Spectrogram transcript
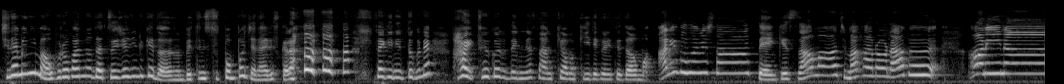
ちなみに今お風呂場の脱衣所にいるけど、あの別にすっぽんぽんじゃないですから。先に言っとくね。はい。ということで皆さん今日も聞いてくれてどうもありがとうございました。Thank you so much. マハロラブ。オリーナ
